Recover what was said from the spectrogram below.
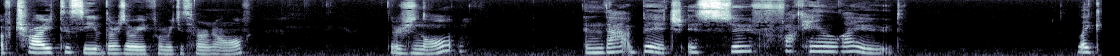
I've tried to see if there's a way for me to turn it off. There's not. And that bitch is so fucking loud. Like,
